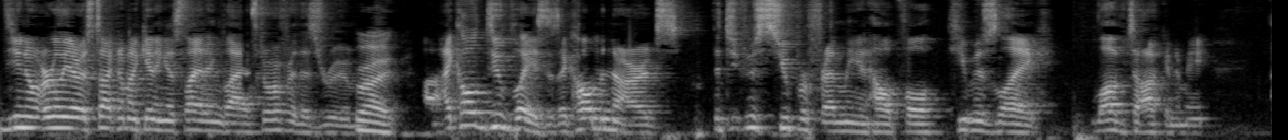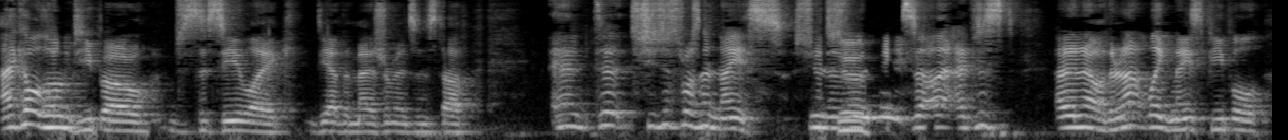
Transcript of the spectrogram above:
you know, earlier I was talking about getting a sliding glass door for this room. right. Uh, I called two places. I called Menards. The dude was super friendly and helpful. He was like, loved talking to me. I called Home Depot just to see, like, do you have the measurements and stuff? And uh, she just wasn't nice. She was just Yeah. really mean. So I, I just, I don't know. They're not like nice people.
